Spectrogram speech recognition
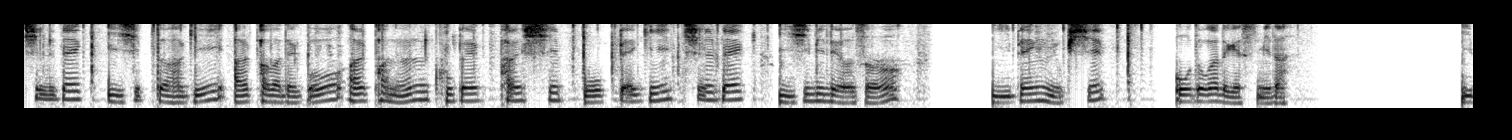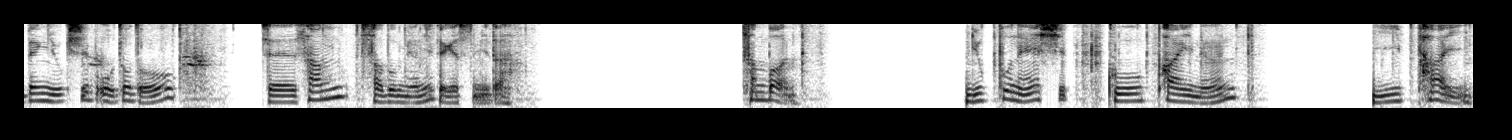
720 더하기 알파가 되고 알파는 985 빼기 720이 되어서 265도가 되겠습니다. 265도도 제3 사분면이 되겠습니다. 3번 6분의 19파이는 2파이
